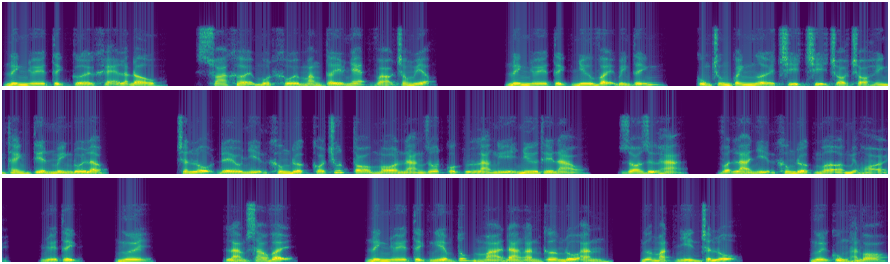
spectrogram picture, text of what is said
Ninh Nguyễn Tịch cười khẽ lắc đầu, xoa khởi một khối măng tây nhét vào trong miệng. Ninh Nguyễn Tịch như vậy bình tĩnh, cùng chung quanh người chỉ chỉ trò trò hình thành tiên minh đối lập. Chân lộ đều nhịn không được có chút tò mò nàng rốt cuộc là nghĩ như thế nào, do dự hạ, vẫn là nhịn không được mở miệng hỏi, Nguyễn Tịch, ngươi, làm sao vậy? Ninh Nguyễn Tịch nghiêm túc mà đang ăn cơm đồ ăn, ngưỡng mặt nhìn Trần Lộ. Ngươi cùng hắn võ.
